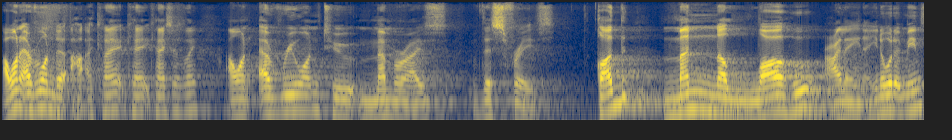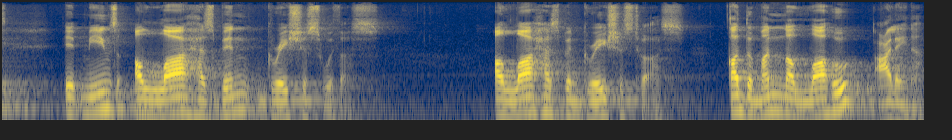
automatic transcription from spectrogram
I want everyone to, can I, can I, can I say something? I want everyone to memorize this phrase. قَدْ مَنَّ اللَّهُ عَلَيْنَا You know what it means? It means Allah has been gracious with us. Allah has been gracious to us. قَدْ مَنَّ اللَّهُ عَلَيْنَا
